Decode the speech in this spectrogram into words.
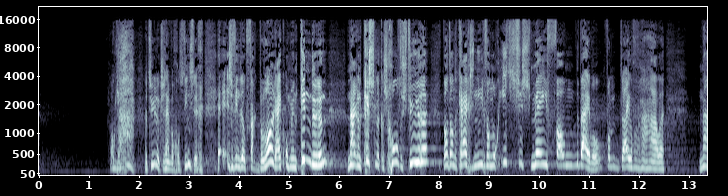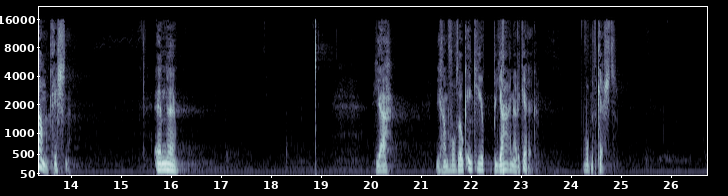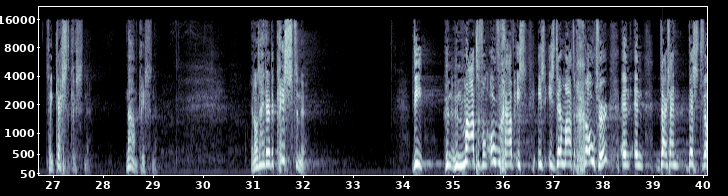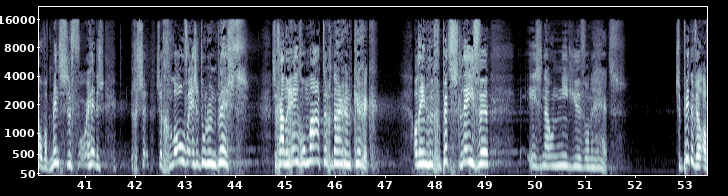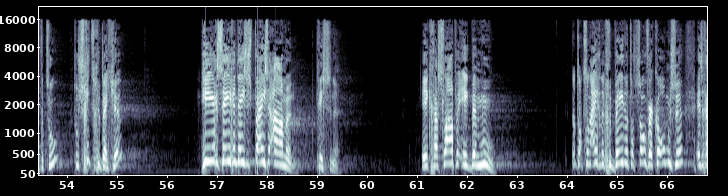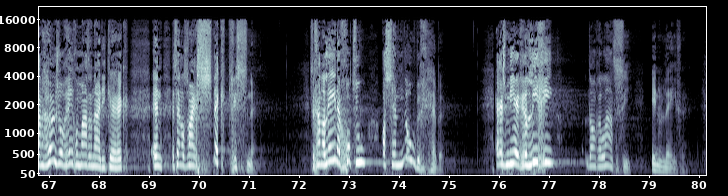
Oh ja, natuurlijk, ze zijn wel godsdienstig. Eh, ze vinden het ook vaak belangrijk om hun kinderen naar een christelijke school te sturen. Want dan krijgen ze in ieder geval nog ietsjes mee van de Bijbel. Van de Bijbelverhalen. Naam christenen. En uh, ja, die gaan bijvoorbeeld ook één keer per jaar naar de kerk. Bijvoorbeeld met kerst. Het zijn kerstchristenen. Naamchristenen. En dan zijn er de christenen. Die hun, hun mate van overgave is, is, is dermate groter. En, en daar zijn best wel wat mensen voor. Hè? Dus ze, ze geloven en ze doen hun best. Ze gaan regelmatig naar een kerk. Alleen hun gebedsleven is nou niet je van het. Ze bidden wel af en toe, zo'n schietgebedje. Heer, zegen deze spijzen, amen. Christenen. Ik ga slapen, ik ben moe. Dat, dat zijn eigenlijk gebeden, tot zover komen ze. En ze gaan heus wel regelmatig naar die kerk. En het zijn als het ware snackchristenen. Ze gaan alleen naar God toe als ze hem nodig hebben. Er is meer religie dan relatie in hun leven.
